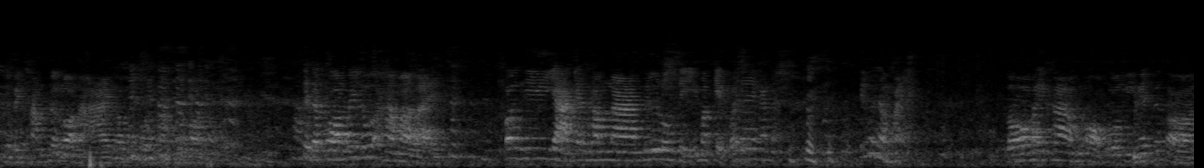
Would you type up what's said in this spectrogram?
อย่าไปทำเครื่องร่อนอายเขาคนทำเครื่องร่อนเกษตรกรไม่รู้ทำอะไรบางทีอยากจะทำนาซื้อโรงสีมาเก็บไว้ได้กันนะซื้อไว้ทำไมรอให้ข้าวมันออกรวงมีเม็ดซะก่อน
